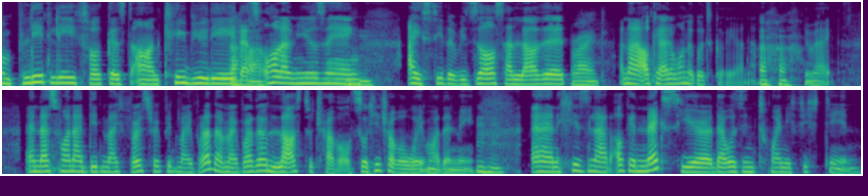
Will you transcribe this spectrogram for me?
completely focused on K beauty. That's Uh-huh. all I'm using. I see the results. I love it. Mm-hmm. Right. And I okay, I don't want to go to Korea now. Right. And that's when I did my first trip with my brother. My brother loves to travel, so he traveled way more than me. Mm-hmm. And he's like, okay, next year, that was in 2015,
